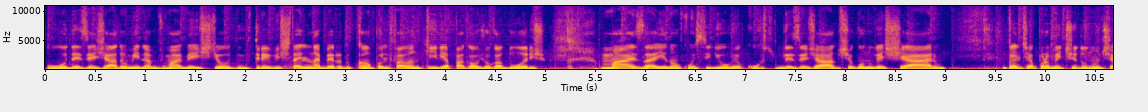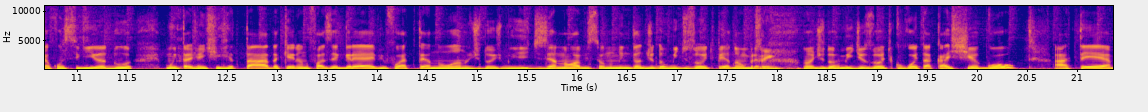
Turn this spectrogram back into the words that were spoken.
o desejado. Eu me lembro de uma vez que eu entrevistei ele na beira do campo, ele falando que iria pagar os jogadores, mas aí não conseguiu o recurso desejado. Chegou no vestiário o que ele tinha prometido não tinha conseguido. Muita gente irritada, querendo fazer greve. Foi até no ano de 2019, se eu não me engano, de 2018, perdão, Breno. Sim. No ano de 2018, que o Goitacás chegou até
